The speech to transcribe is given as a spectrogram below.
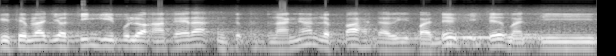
Kita belajar tinggi pula akhirat untuk kesenangan lepas daripada kita mati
